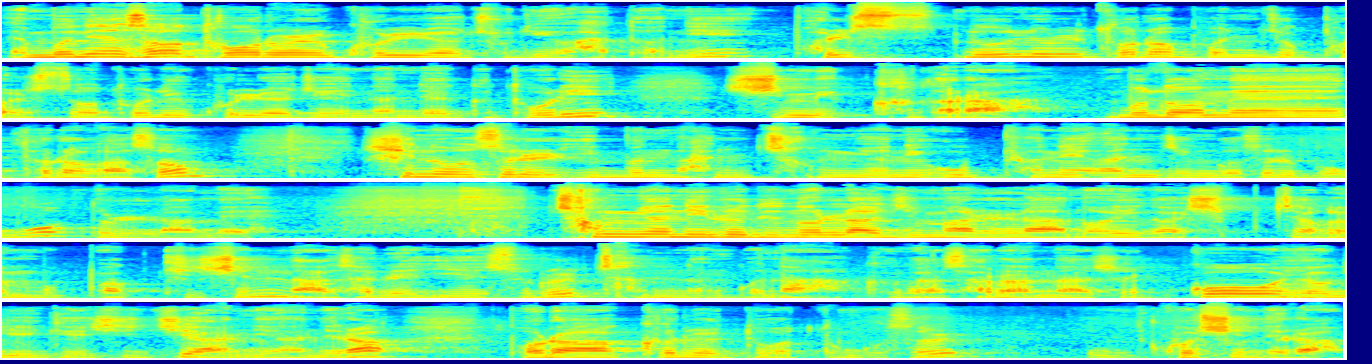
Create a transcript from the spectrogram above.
문에서 돌을 굴려주려 하더니 벌써 눈을 돌아본즉 벌써 돌이 굴려져 있는데 그 돌이 심히 크더라 무덤에 들어가서 흰 옷을 입은 한 청년이 우편에 앉은 것을 보고 놀라매 청년이 이르되 놀라지 말라. 너희가 십자가에 못 박히신 나사렛 예수를 찾는구나. 그가 살아나셨고 여기 계시지 아니하니라. 보라 그를 두었던 곳을 곳이니라.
